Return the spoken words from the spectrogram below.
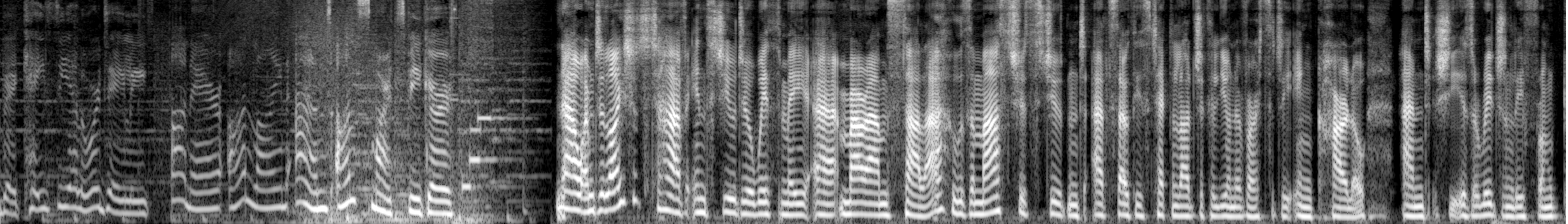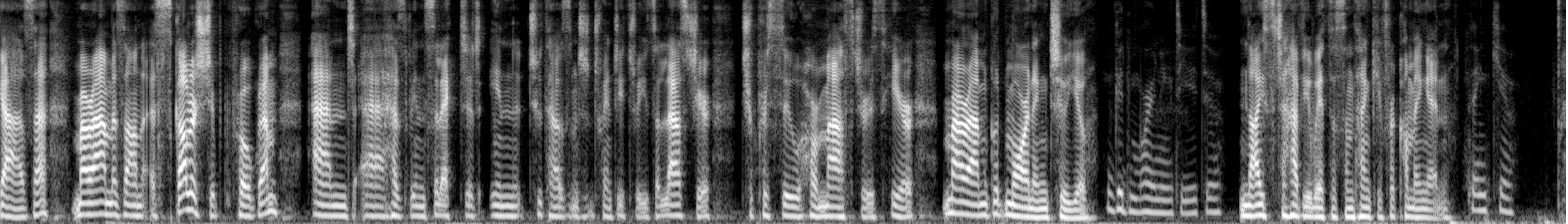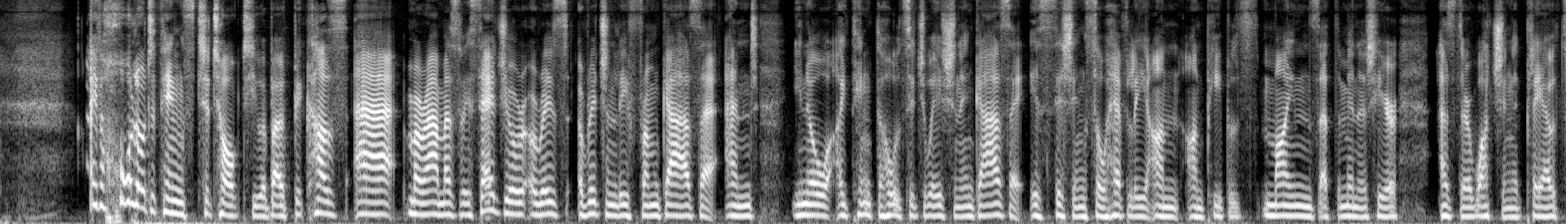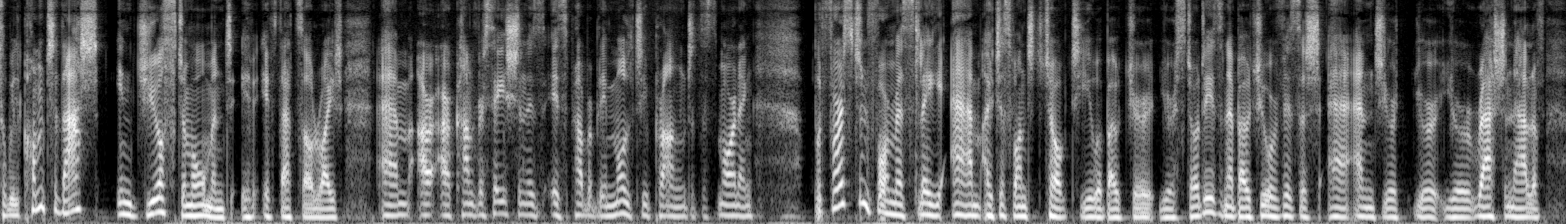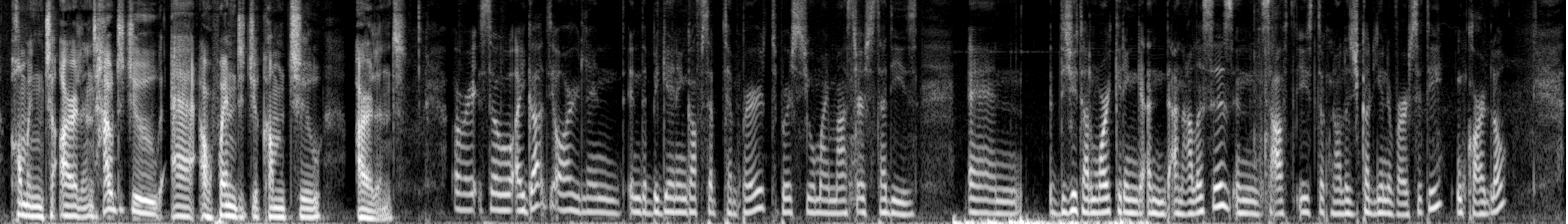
The KCLR Daily. On air, online, and on smart speaker. Now, I'm delighted to have in studio with me uh, Maram Salah, who's a master's student at Southeast Technological University in Carlow, and she is originally from Gaza. Maram is on a scholarship programme and uh, has been selected in 2023, so last year, to pursue her master's here. Maram, good morning to you. Good morning to you too. Nice to have you with us, and thank you for coming in. Thank you. I have a whole load of things to talk to you about because, uh, Maram, as we said, you're originally from Gaza, and you know I think the whole situation in Gaza is sitting so heavily on on people's minds at the minute here as they're watching it play out. So we'll come to that in just a moment, if, if that's all right. Um, our, our conversation is, is probably multi pronged this morning. But first and foremostly, um, I just wanted to talk to you about your, your studies and about your visit uh, and your, your, your rationale of coming to Ireland. How did you, uh, or when did you come to Ireland? All right, so I got to Ireland in the beginning of September to pursue my master's studies in digital marketing and analysis in Southeast Technological University in Carlow.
